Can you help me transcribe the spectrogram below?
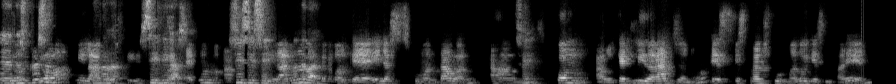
Eh, després... Jo, Milagros, si, sí, digues. Sí, sí, sí, endavant. Amb el que elles comentaven, um, sí. com el, aquest lideratge no? és, és transformador i és diferent,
